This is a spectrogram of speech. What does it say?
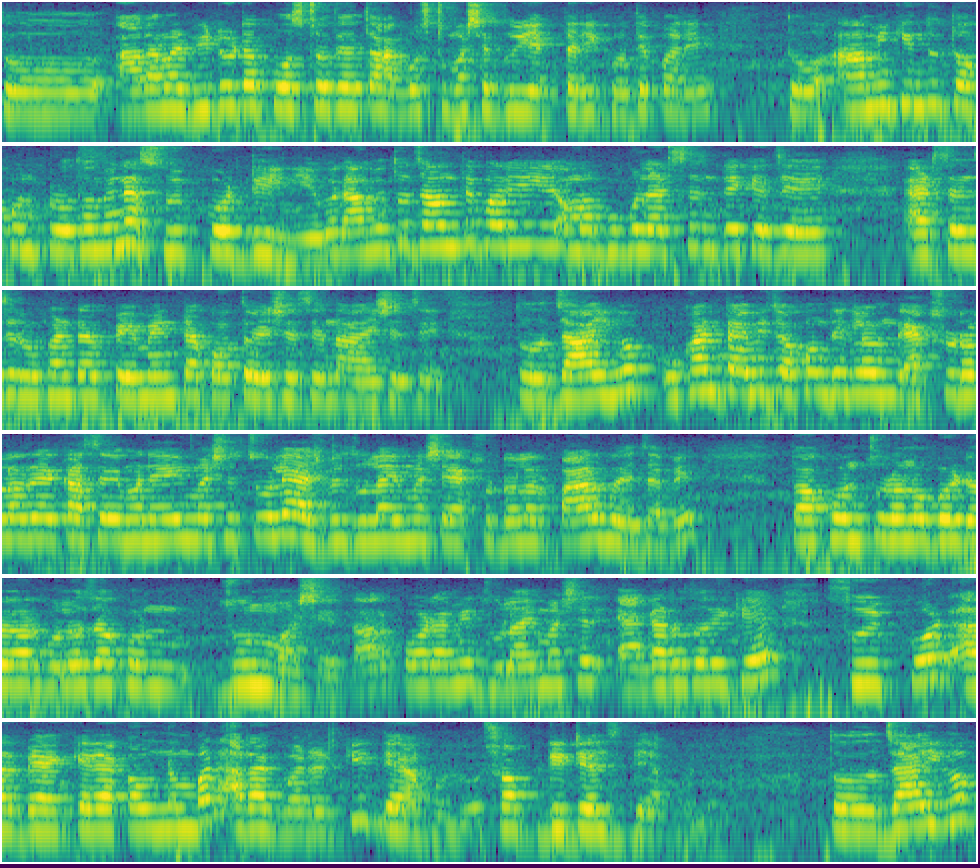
তো আর আমার ভিডিওটা পোস্ট হতে হয়তো আগস্ট মাসে দুই, এক তারিখ হতে পারে। তো আমি কিন্তু তখন প্রথমে না সুইপ কোড দিইনি। এবার আমি তো জানতে পারি, আমার গুগল অ্যাডসেন্স দেখে যে অ্যাডসেন্সের ওখানটা পেমেন্টটা কত এসেছে, না এসেছে। তো যাই হোক, ওখানটা আমি যখন দেখলাম একশো ডলারের কাছে মানে এই মাসে চলে আসবে, জুলাই মাসে একশো ডলার পার হয়ে যাবে। তখন চুরানব্বই ডলার হলো যখন জুন মাসে। তারপর আমি জুলাই মাসের এগারো তারিখে সুইপ কোড আর ব্যাংকের অ্যাকাউন্ট নাম্বার আর একবার আর কি দেওয়া হলো, সব ডিটেলস দেওয়া হলো। তো যাই হোক,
